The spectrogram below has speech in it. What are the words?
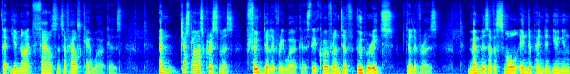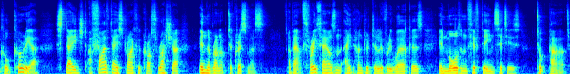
that unite thousands of healthcare workers. And just last Christmas, food delivery workers, the equivalent of Uber Eats deliverers, members of a small independent union called Kuria staged a five day strike across Russia in the run up to Christmas. About 3,800 delivery workers in more than 15 cities took part.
